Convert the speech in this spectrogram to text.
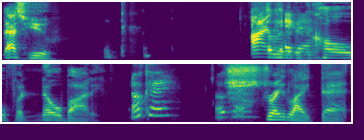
That's you. I ain't okay, living man. in the cold for nobody. Okay. Okay. Straight like that.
